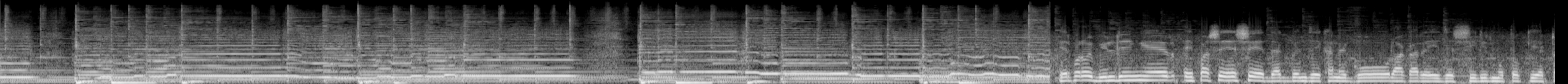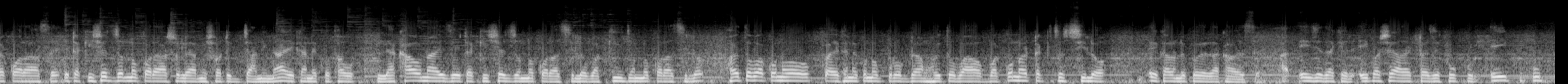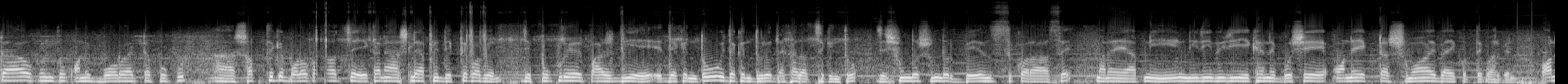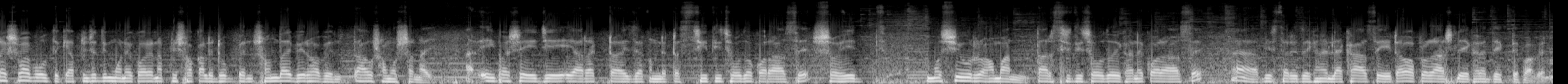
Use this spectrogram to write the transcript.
এরপর ওই বিল্ডিং এর এই পাশে এসে দেখবেন যে এখানে গোল আকারে এই যে সিঁড়ির মতো কি একটা করা আছে। এটা কিসের জন্য করা আসলে আমি সঠিক জানি না। এখানে কোথাও লেখাও নাই যে এটা কিসের জন্য করা ছিল বা কি জন্য করা ছিল। হয়তো বা কোনো, এখানে কোনো প্রোগ্রাম হয়তো বা বা কোনো একটা কিছু ছিল এ কারণে করে রাখা হয়েছে। আর এই যে দেখেন, এই পাশে আর একটা যে পুকুর, এই পুকুরটাও কিন্তু অনেক বড় একটা পুকুর। আর সব থেকে বড় কথা হচ্ছে, এখানে আসলে আপনি দেখতে পাবেন যে পুকুরের পাশ দিয়ে দেখেন তো দেখেন দূরে দেখা যাচ্ছে কিন্তু যে সুন্দর সুন্দর বেঞ্চ করা আছে। মানে আপনি নিরিবিরি এখানে বসে অনেকটা সময় ব্যয় করতে পারবেন। অনেক সময় বলতে কি, আপনি যদি মনে করেন আপনি সকালে ঢুকবেন, সন্ধ্যায় বের হবেন, তাও সমস্যা নাই। আর এই পাশে এই যে আর একটা এই যে এখন একটা স্মৃতিসৌধ করা আছে, শহীদ মশিউর রহমান, তার স্মৃতিসৌধ এখানে করা আছে। হ্যাঁ বিস্তারিত এখানে লেখা আছে, এটাও আপনারা আসলে এখানে দেখতে পাবেন।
